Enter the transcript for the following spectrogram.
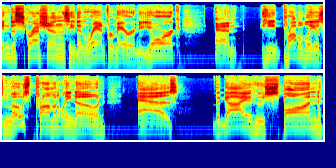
indiscretions. He then ran for mayor of New York, and he probably is most prominently known as the guy who spawned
